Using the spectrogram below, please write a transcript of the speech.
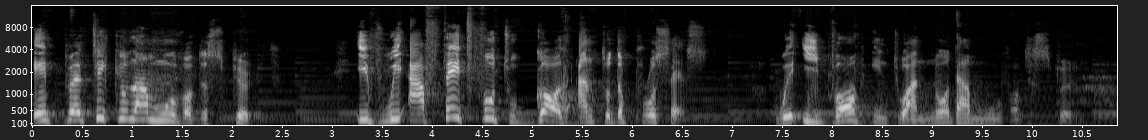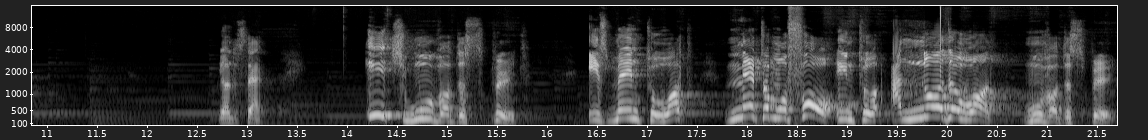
a particular move of the Spirit, if we are faithful to God and to the process, will evolve into another move of the Spirit. You understand? Each move of the Spirit is meant to what? Metamorphose into another one move of the Spirit.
